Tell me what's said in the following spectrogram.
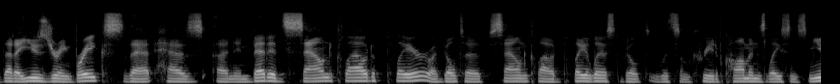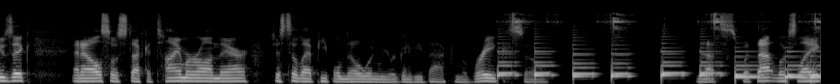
that I use during breaks that has an embedded SoundCloud player. I built a SoundCloud playlist built with some Creative Commons licensed music. And I also stuck a timer on there just to let people know when we were going to be back from a break. So that's what that looks like.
